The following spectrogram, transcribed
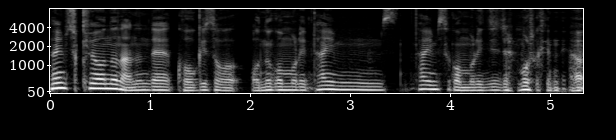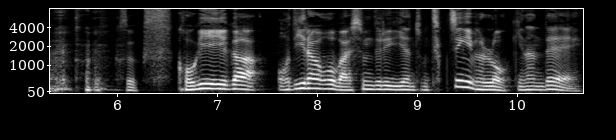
타임스퀘어는 아는데 거기서 어느 건물이 타임스 타임스 건물인지 잘 모르겠네요. 그래서 거기가 어디라고 말씀드리기엔 좀 특징이 별로 없긴 한데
